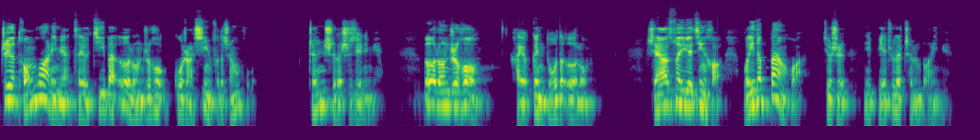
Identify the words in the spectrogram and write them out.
只有童话里面才有击败恶龙之后过上幸福的生活。真实的世界里面，恶龙之后还有更多的恶龙。想要岁月静好，唯一的办法就是你别住在城堡里面，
